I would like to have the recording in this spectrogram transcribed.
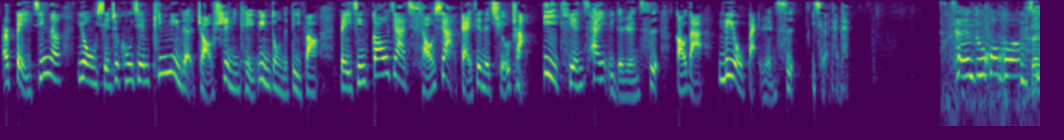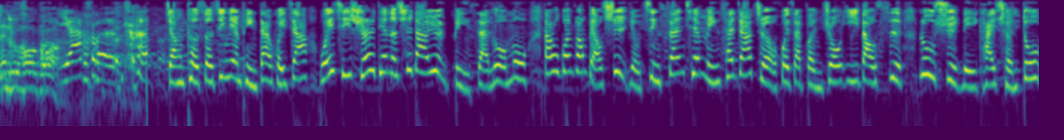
而北京呢，用闲置空间拼命的找市民可以运动的地方。北京高架桥下改建的球场，一天参与的人次高达六百人次，一起来看看。成都火锅，成都火锅，Excellent。将特色纪念品带回家，为期十二天的世大运比赛落幕。大陆官方表示，有近三千名参加者会在本周一到四陆续离开成都。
